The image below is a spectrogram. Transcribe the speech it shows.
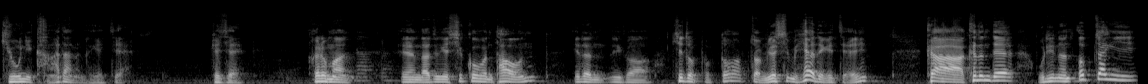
기운이 강하다는 거겠지. 그제? 그러면 예, 나중에 19번 다운 이런 이거 기도법도 좀 열심히 해야 되겠지. 자, 그런데 우리는 업장이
